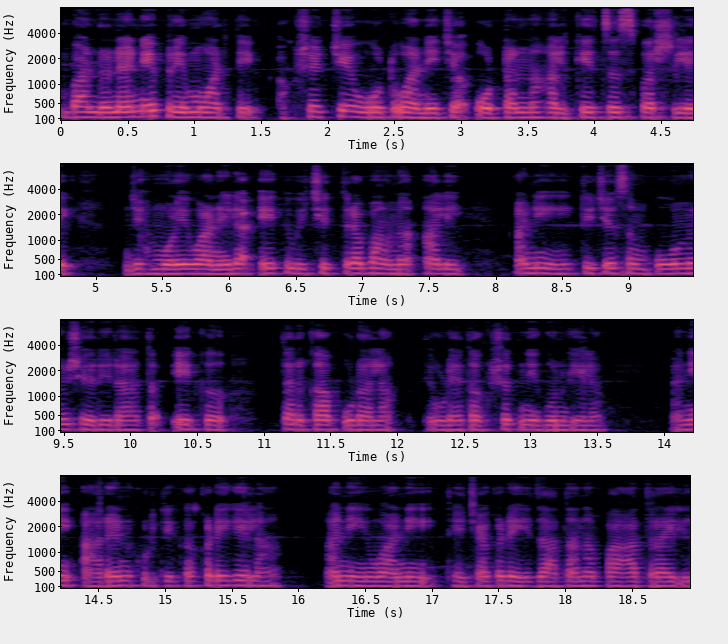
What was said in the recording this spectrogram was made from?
बांधण्याने प्रेम वाटते अक्षतचे ओठ वाणीच्या ओटांना हलकेच स्पर्शले ज्यामुळे वाणीला एक विचित्र भावना आली आणि तिच्या संपूर्ण शरीरात एक तरकाप उडाला तेवढ्यात अक्षत निघून गेला आणि आर्यन कृतिकाकडे गेला. आणि वाणी त्याच्याकडे जाताना पाहत राहिली.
